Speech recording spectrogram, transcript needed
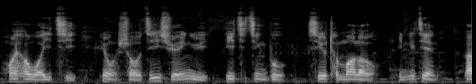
欢迎和我一起用手机学英语，一起进步。See you tomorrow。明天见，拜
